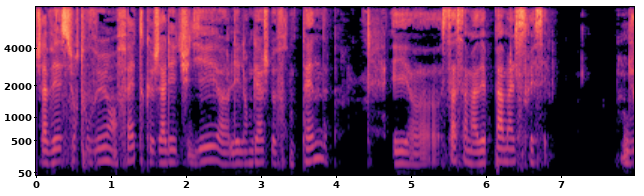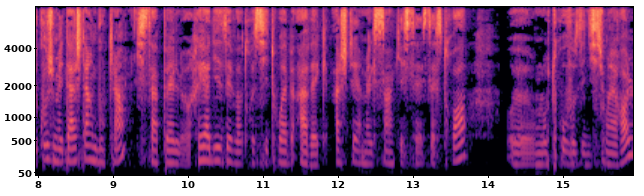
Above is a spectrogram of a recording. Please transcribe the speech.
J'avais surtout vu en fait que j'allais étudier euh, les langages de front-end et euh, ça, ça m'avait pas mal stressé. Du coup, je m'étais acheté un bouquin qui s'appelle Réaliser votre site web avec HTML5 et CSS3. Euh, on le trouve aux éditions Erol.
